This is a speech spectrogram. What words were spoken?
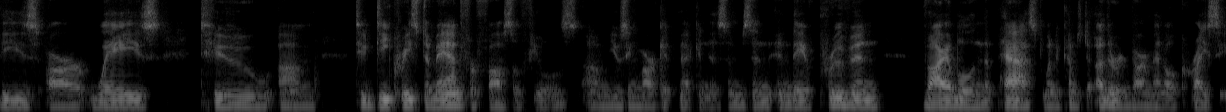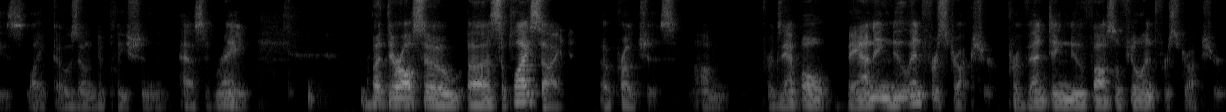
these are ways to um, to decrease demand for fossil fuels um, using market mechanisms, and, and they've proven viable in the past when it comes to other environmental crises like ozone depletion and acid rain. But there are also uh, supply side approaches. Um, for example, banning new infrastructure, preventing new fossil fuel infrastructure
